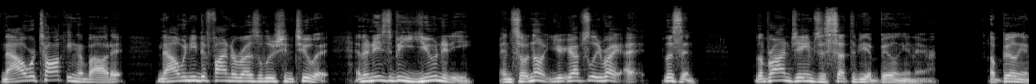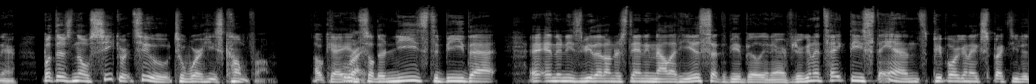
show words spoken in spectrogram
Now we're talking about it. Now we need to find a resolution to it. And there needs to be unity. And so, no, you're, absolutely right. I, listen, LeBron James is set to be a billionaire, a billionaire, but there's no secret too to where he's come from. Okay. Right. And so there needs to be that, and and there needs to be that understanding now that he is set to be a billionaire. If you're going to take these stands, people are going to expect you to,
